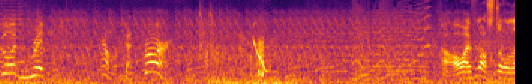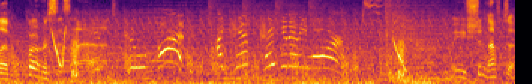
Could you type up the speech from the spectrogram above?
Good riddance. I almost got burned. Oh, I've lost all the bonuses I had. Too hot! I can't take it anymore! Well, you shouldn't have to.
